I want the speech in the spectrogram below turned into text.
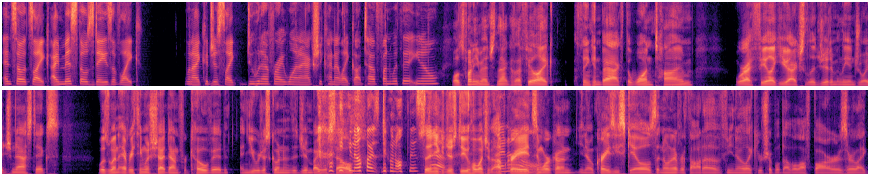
and so it's like I miss those days of like when I could just like do whatever I want. I actually kind of like got to have fun with it, you know? Well, it's funny you mention that because I feel like thinking back, the one time where I feel like you actually legitimately enjoyed gymnastics was when everything was shut down for COVID and you were just going into the gym by yourself. you know, I was doing all this. So then you could just do a whole bunch of upgrades and work on, you know, crazy skills that no one ever thought of, you know, like your triple double off bars or like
